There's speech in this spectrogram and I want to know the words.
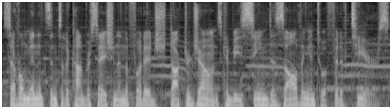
several minutes into the conversation in the footage, Dr. Jones can be seen dissolving into a fit of tears,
